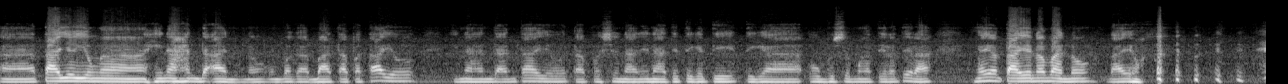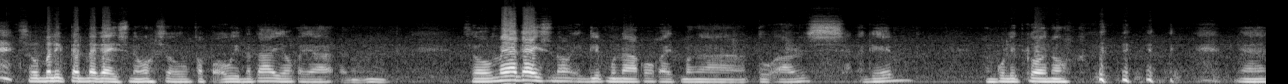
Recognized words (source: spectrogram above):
ah, tayo yung ah, hinahandaan, no. Kumbaga, bata pa tayo, hinahandaan tayo tapos yung nanay natin tiga, tiga, tiga ubos ng mga tira-tira. Ngayon tayo naman no? Tayo. So baliktad na guys no? So papauwi na tayo kaya mm, so maya guys no? Iglip muna ako kahit mga 2 hours again ang kulit ko no Yan.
